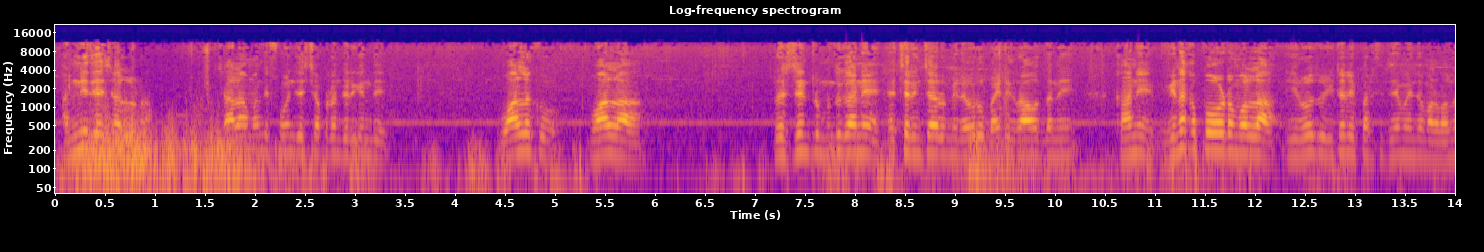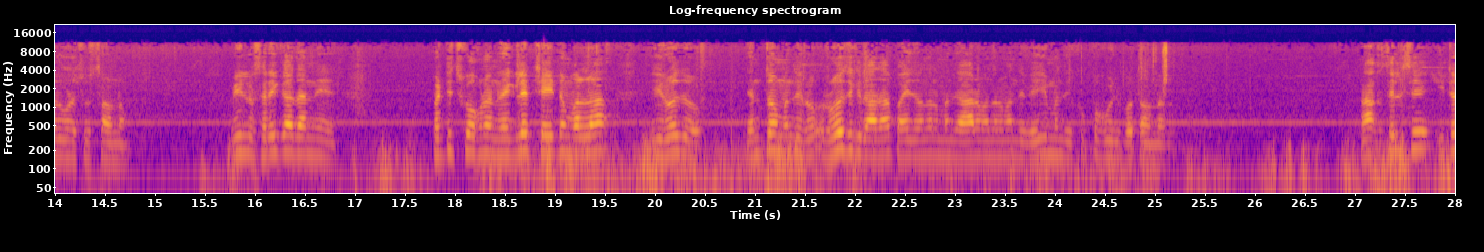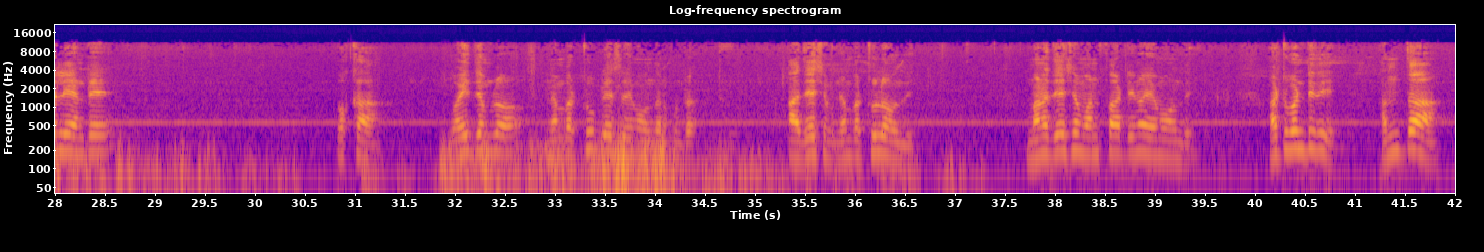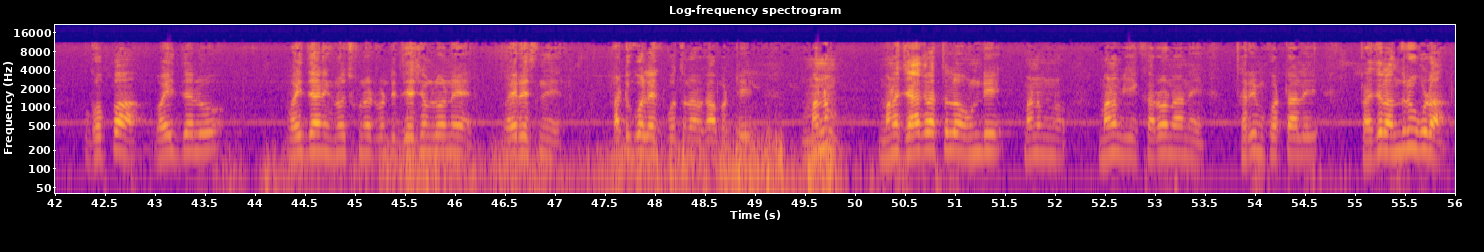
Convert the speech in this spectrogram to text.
అన్ని దేశాల్లోనూ చాలామంది ఫోన్ చేసి చెప్పడం జరిగింది. వాళ్ళకు వాళ్ళ ప్రెసిడెంట్లు ముందుగానే హెచ్చరించారు మీరు ఎవరు బయటకు రావద్దని. కానీ వినకపోవడం వల్ల ఈరోజు ఇటలీ పరిస్థితి ఏమైందో మనం అందరూ కూడా చూస్తూ ఉన్నాం. వీళ్ళు సరిగ్గా దాన్ని పట్టించుకోకుండా నెగ్లెక్ట్ చేయడం వల్ల ఈరోజు ఎంతోమంది రో రోజుకి దాదాపు ఐదు వందల మంది ఆరు వందల మంది వెయ్యి మంది కుప్పకూలిపోతూ ఉన్నారు. నాకు తెలిసి ఇటలీ అంటే ఒక వైద్యంలో నెంబర్ టూ ప్లేస్లో ఏమో ఉందనుకుంటా. ఆ దేశం నెంబర్ టూలో ఉంది. మన దేశం వన్ ఫార్టీనో ఏమో ఉంది. అటువంటిది అంత గొప్ప వైద్యులు వైద్యానికి నోచుకున్నటువంటి దేశంలోనే వైరస్ని అడ్డుకోలేకపోతున్నారు కాబట్టి మనం మన జాగ్రత్తలో ఉండి మనం మనం ఈ కరోనాని తరిమి కొట్టాలి. ప్రజలందరూ కూడా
